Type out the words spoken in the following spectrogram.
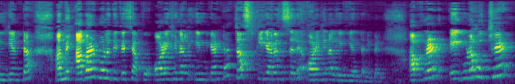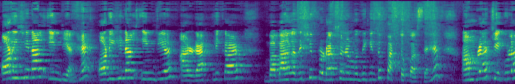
ইন্ডিয়ানটা আমি আবার বলে দিতেছি আপু অরিজিনাল ইন্ডিয়ানটা জাস্ট ক্লিয়ারেন্স সেলে অরিজিনাল ইন্ডিয়ানটা নেবেন। আপনার এইগুলা হচ্ছে অরিজিনাল ইন্ডিয়ান হ্যাঁ? অরিজিনাল ইন্ডিয়ান আর র্যাপ্লিকার বা বাংলাদেশি প্রোডাকশনের মধ্যে কিন্তু পার্থক্য আছে হ্যাঁ? আমরা যেগুলা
